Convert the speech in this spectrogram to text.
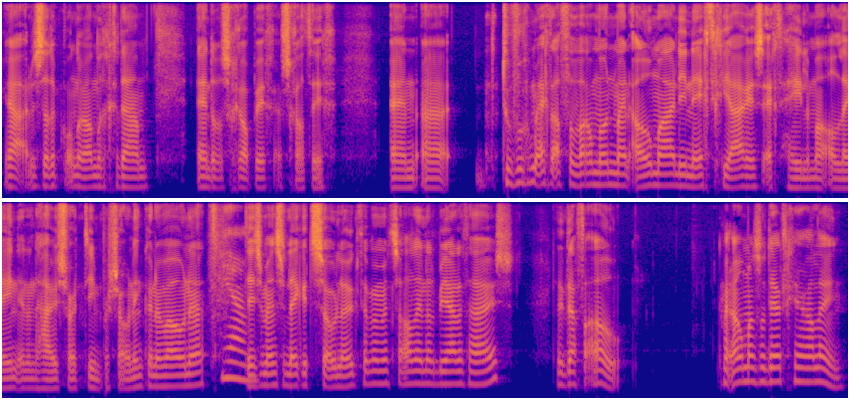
Ja, dus dat heb ik onder andere gedaan. En dat was grappig en schattig. En eh, toen vroeg ik me echt af van waarom woont mijn oma, die 90 jaar is, echt helemaal alleen in een huis waar 10 personen in kunnen wonen. Ja. Deze mensen leken het zo leuk te hebben met z'n allen in dat bejaardentehuis. Dat ik dacht van, oh, mijn oma is al 30 jaar alleen.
